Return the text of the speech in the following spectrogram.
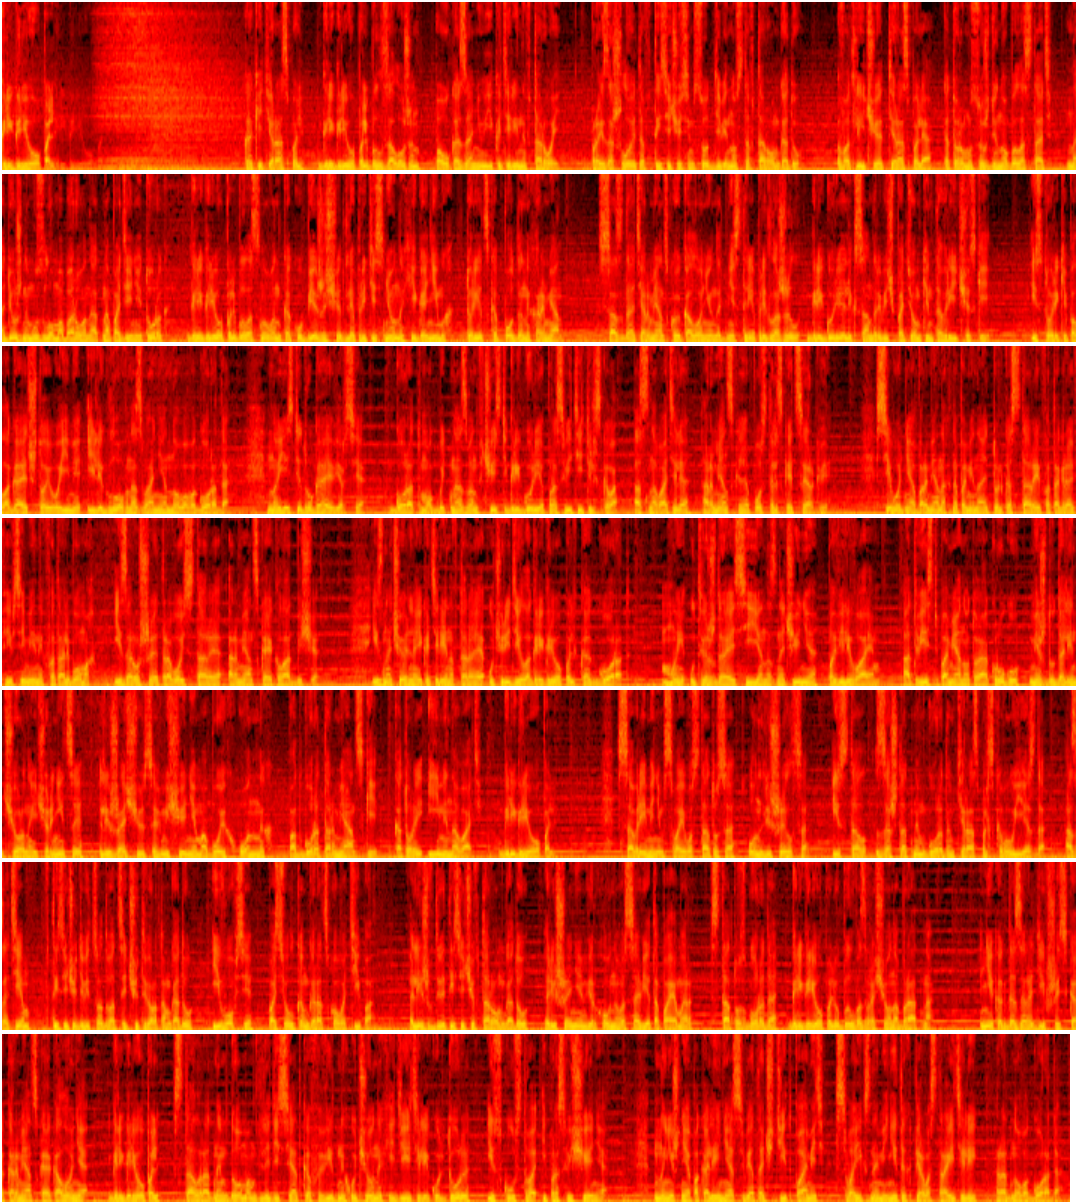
Григориополь. Как и Тирасполь, Григориополь был заложен по указанию Екатерины II. Произошло это в 1792 году. В отличие от Тирасполя, которому суждено было стать надежным узлом обороны от нападений турок, Григориополь был основан как убежище для притесненных и гонимых турецко-подданных армян. Создать армянскую колонию на Днестре предложил Григорий Александрович Потемкин Таврический. Историки полагают, что его имя и легло в название нового города. Но есть и другая версия. Город мог быть назван в честь Григория Просветительского, основателя Армянской апостольской церкви – Сегодня об армянах напоминают только старые фотографии в семейных фотоальбомах и заросшее травой старое армянское кладбище. Изначально Екатерина II учредила Григориополь как город. Мы, утверждая сие назначение, повелеваем отвесть помянутую округу между долин Черной и Черницы, лежащую совмещением обоих онных, под город Армянский, который и именовать – Григориополь. Со временем своего статуса он лишился и стал заштатным городом Тираспольского уезда, а затем в 1924 году и вовсе поселком городского типа. Лишь в 2002 году решением Верховного Совета ПМР статус города Григориополю был возвращен обратно. Некогда зародившись как армянская колония, Григориополь стал родным домом для десятков видных ученых и деятелей культуры, искусства и просвещения – Нынешнее поколение свято чтит память своих знаменитых первостроителей родного города –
